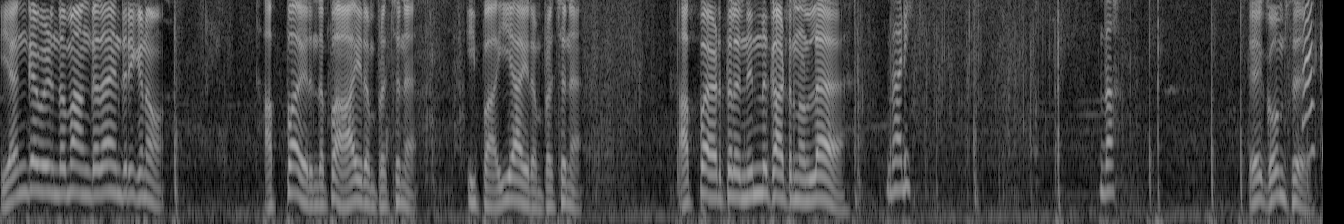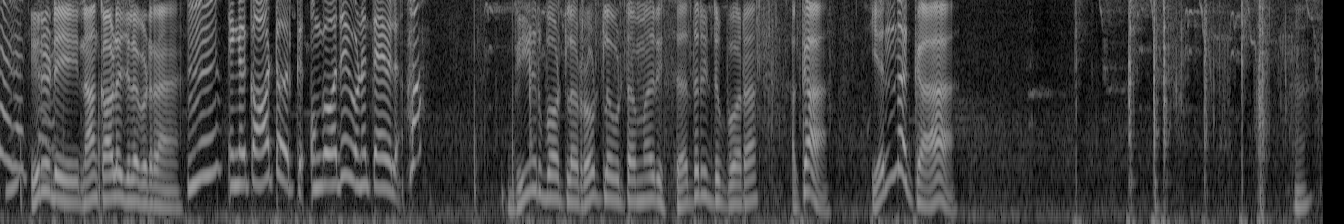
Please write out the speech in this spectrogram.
எங்க விழுந்தோமோ அங்கதான் எந்திரிக்கணும். அப்பா இருந்தப்ப ஆயிரம் பிரச்சனை. இப்ப ஐயாயிரம் பிரச்சனை. அப்பா இடத்துல நின்னு காட்டணும்ல. வாடி. வா. ஏய் கோம்ஸ் இருடி நான் காலேஜ்ல விடுறேன். ம் எங்களுக்கு ஆட்டோ இருக்கு. உங்க உதவி ஒன்றும் தேவையில்ல. பீர் பாட்டில ரோட்ல விட்ட மாதிரி செதறிட்டு போறா. அக்கா என்னக்கா? ஆ?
